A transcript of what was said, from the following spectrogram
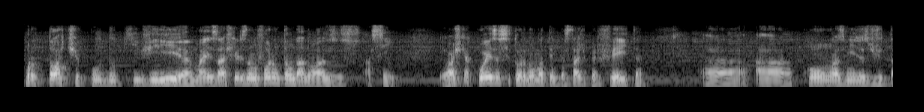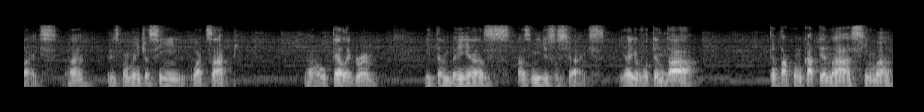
protótipo do que viria, mas acho que eles não foram tão danosos assim. Eu acho que a coisa se tornou uma tempestade perfeita uh, uh, com as mídias digitais, né? principalmente assim o WhatsApp, né? o Telegram e também as, as mídias sociais. E aí eu vou tentar é. tentar concatenar assim uma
